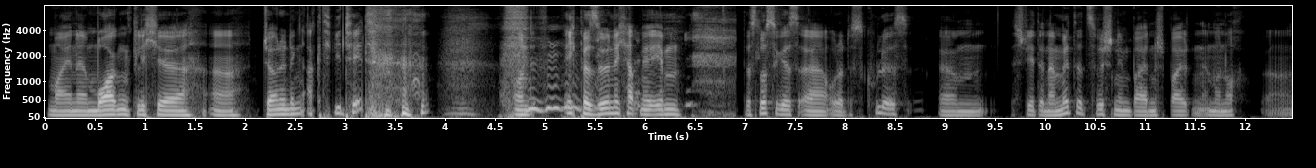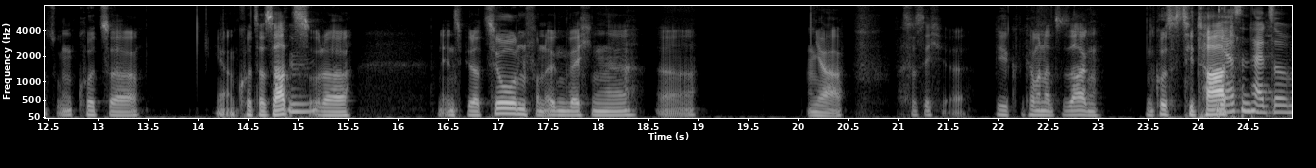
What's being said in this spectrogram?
meine morgendliche äh, Journaling-Aktivität. und ich persönlich habe mir eben, das Lustige ist, äh, oder das Coole ist, ähm, es steht in der Mitte zwischen den beiden Spalten immer noch äh, so ein kurzer, ja, ein kurzer Satz mhm. oder eine Inspiration von irgendwelchen, äh, ja, was weiß ich, äh, wie, wie kann man dazu sagen? Ein kurzes Zitat. Ja, es sind halt so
